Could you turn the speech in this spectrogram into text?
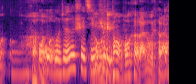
了。我我 我觉得是，其实我们可以通过播客来录下来。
